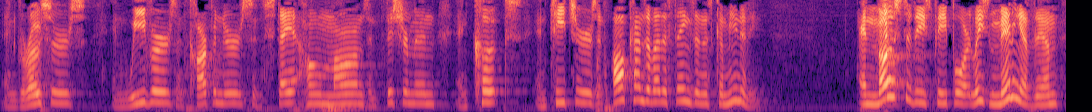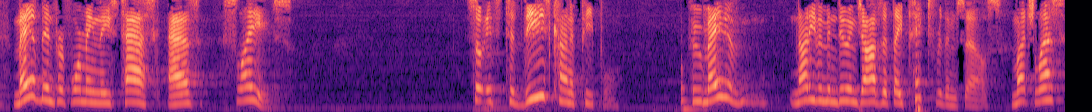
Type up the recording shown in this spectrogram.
and grocers and weavers and carpenters and stay at home moms and fishermen and cooks and teachers and all kinds of other things in this community. And most of these people, or at least many of them, may have been performing these tasks as slaves. So it's to these kind of people who may have not even been doing jobs that they picked for themselves, much less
